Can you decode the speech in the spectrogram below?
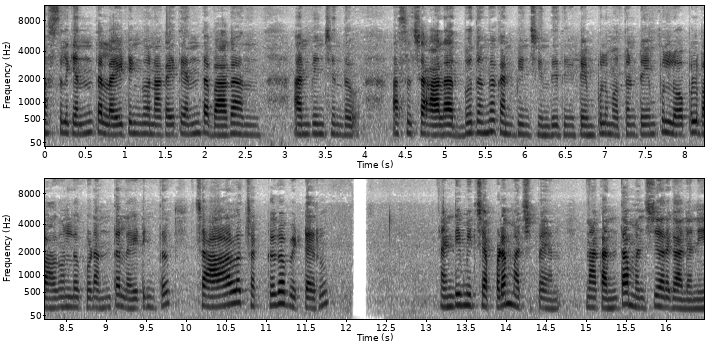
అసలు ఎంత లైటింగో నాకైతే ఎంత బాగా అనిపించిందో. అసలు చాలా అద్భుతంగా కనిపించింది ఇది టెంపుల్ మొత్తం. టెంపుల్ లోపల భాగంలో కూడా అంత లైటింగ్తో చాలా చక్కగా పెట్టారు. అండి మీకు చెప్పడం మర్చిపోయాను. నాకంతా మంచి జరగాలని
